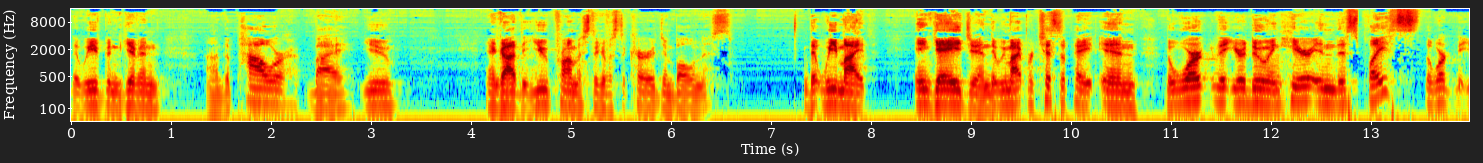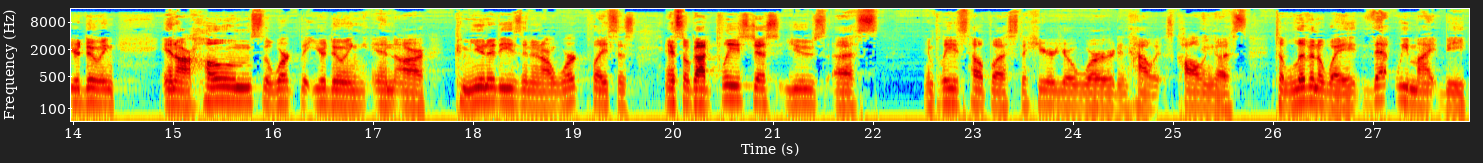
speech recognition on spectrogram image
that we've been given uh, the power by you. And God, that you promised to give us the courage and boldness that we might engage in, that we might participate in the work that you're doing here in this place, the work that you're doing in our homes, the work that you're doing in our communities and in our workplaces. And so, God, please just use us and please help us to hear your word and how it's calling us to live in a way that we might be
